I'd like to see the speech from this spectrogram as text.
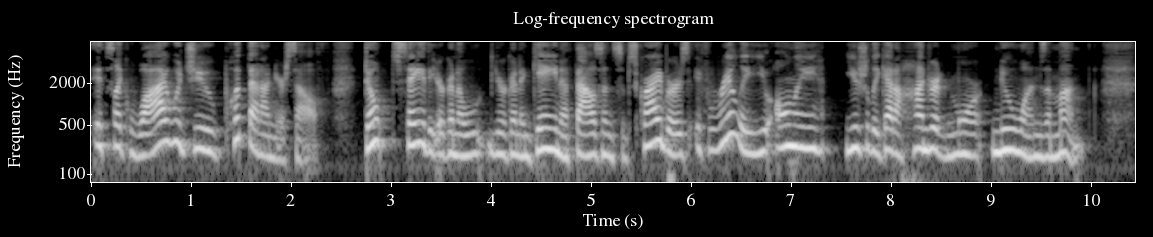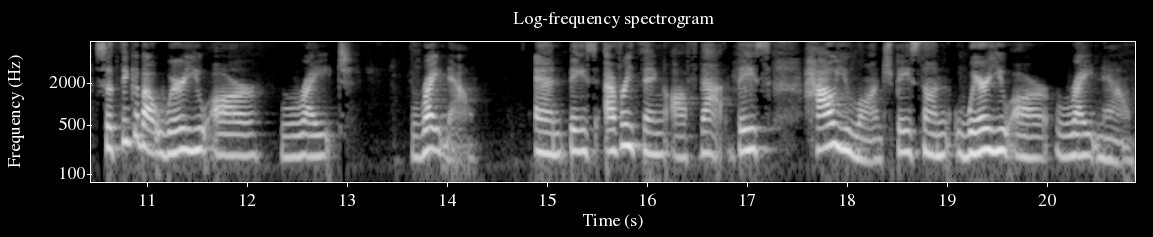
it's like why would you put that on yourself? Don't say that you're going to you're going to gain a thousand subscribers if really you only usually get a hundred more new ones a month. So think about where you are right right now and base everything off that. Base how you launch based on where you are right now.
